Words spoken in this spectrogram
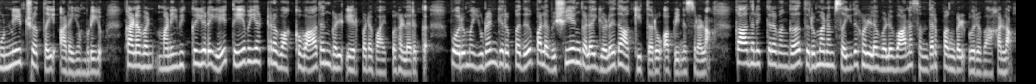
முன்னேற்றத்தை அடைய முடியும். கணவன் மனைவிக்கு இடையே தேவையற்ற வாக்குவாதங்கள் ஏற்பட வாய்ப்புகள் இருக்கு. பொறுமையுடன் இருப்பது பல விஷயங்களை எளிதாக்கி தரும் அப்படின்னு சொல்லலாம். காதலிக்கிறவங்க திருமணம் செய்து கொள்ள வலுவான சந்தர்ப்பங்கள் உருவாகலாம்.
